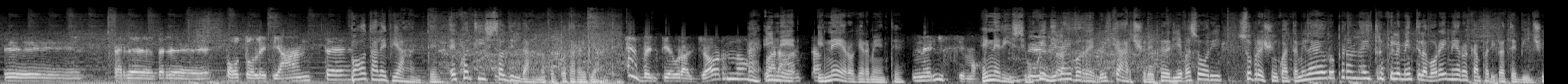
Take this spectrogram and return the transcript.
eh, per, per poto le piante. Pota le piante. E quanti soldi le danno per potare le piante? Eh, 20 euro al giorno. Eh, in, ne- 40. in nero chiaramente. Nerissimo. In nerissimo. Quindi lei vorrebbe il carcere per gli evasori sopra i 50.000 euro, però lei tranquillamente lavora in nero e campa di gratta e vinci.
